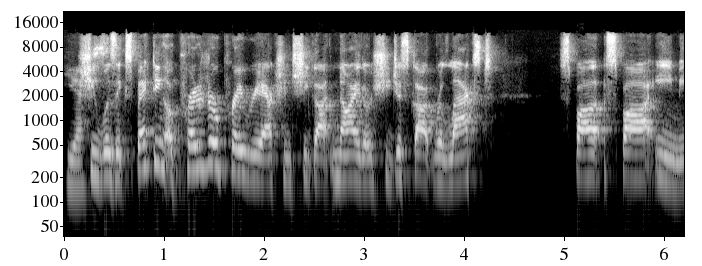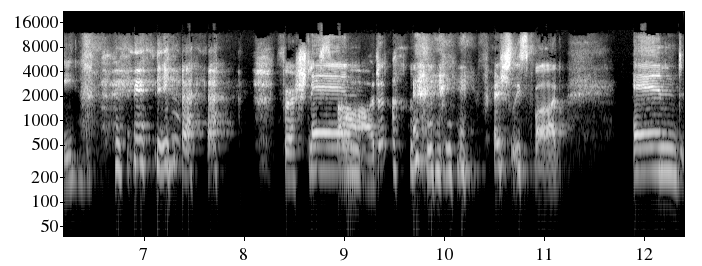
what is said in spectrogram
Yes. She was expecting a predator prey reaction. She got neither. She just got relaxed spa spa Amy. yeah. Freshly And- sparred. freshly spot. And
